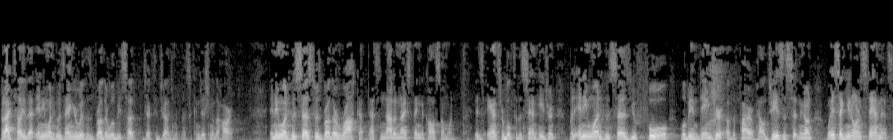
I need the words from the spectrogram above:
But I tell you that anyone who is angry with his brother will be subject to judgment. That's a condition of the heart. Anyone who says to his brother, Raca, that's not a nice thing to call someone, is answerable to the Sanhedrin. But anyone who says, you fool, will be in danger of the fire of hell. Jesus sitting there going, wait a second, you don't understand this.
